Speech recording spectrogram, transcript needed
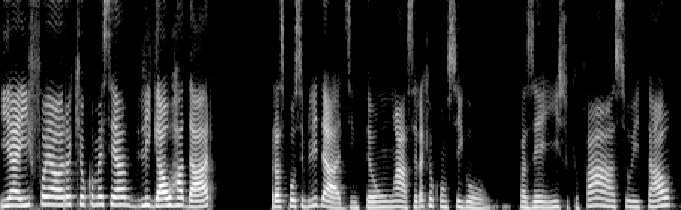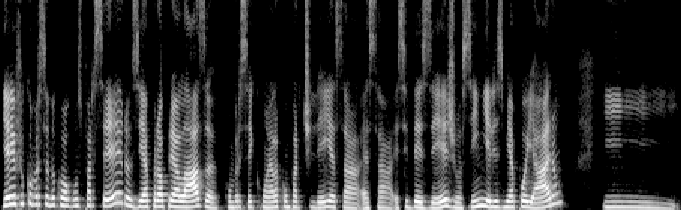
E aí foi a hora que eu comecei a ligar o radar para as possibilidades. Então, ah, será que eu consigo fazer isso que eu faço e tal? E aí eu fui conversando com alguns parceiros e a própria Lasa, conversei com ela, compartilhei essa, essa, esse desejo, assim, e eles me apoiaram e,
